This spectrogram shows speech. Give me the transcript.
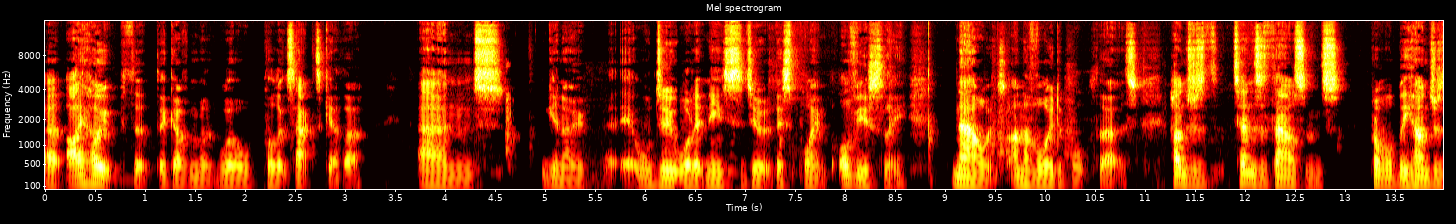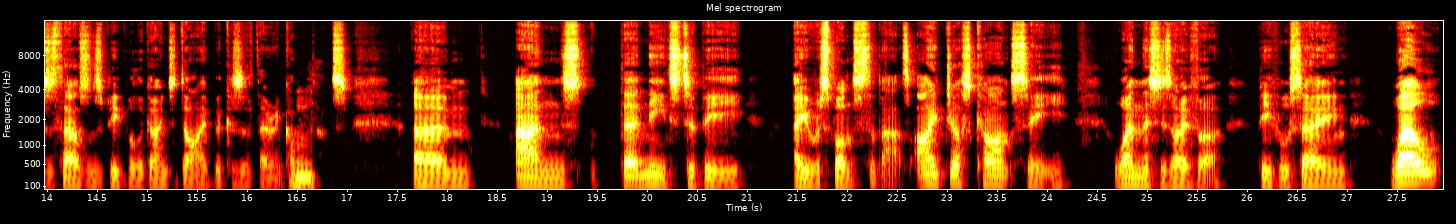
uh, I hope that the government will pull its act together, and you know it will do what it needs to do at this point. But obviously, now it's unavoidable that hundreds, tens of thousands probably hundreds of thousands of people are going to die because of their incompetence. Mm. Um, and there needs to be a response to that. I just can't see when this is over people saying, well,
